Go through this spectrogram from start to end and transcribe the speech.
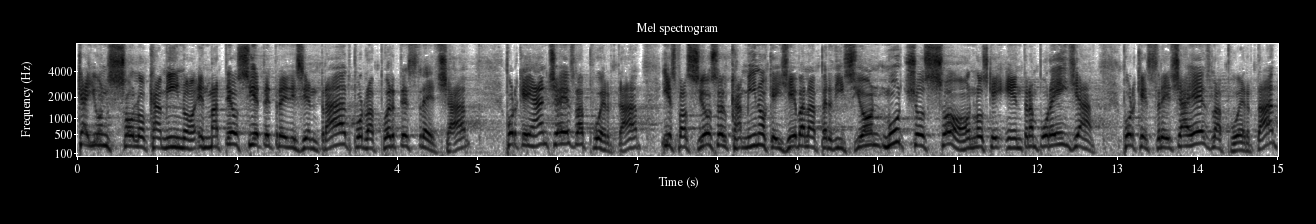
que hay un solo camino. En Mateo 7:3 dice, entrad por la puerta estrecha porque ancha es la puerta y espacioso el camino que lleva a la perdición. Muchos son los que entran por ella, porque estrecha es la puerta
